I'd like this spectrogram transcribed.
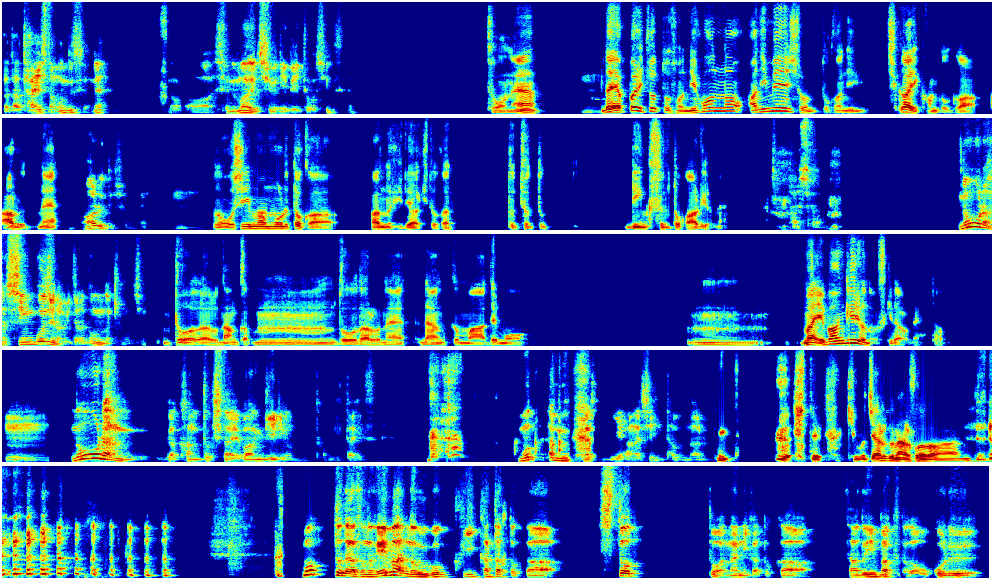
だから大したもんですよね。死ぬまで中二でいてほしいですね。そうね。うん、で、やっぱりちょっとその日本のアニメーションとかに近い感覚があるね。あるでしょうね。その押井守とか、庵野秀明とかとちょっとリンクするとこあるよね。うん、確かに。ノーラン、シン・ゴジラ見たらどんな気持ちどうだろうなんか、うーん、どうだろうね。なんかまあでも、うーん、まあエヴァンゲリオンの好きだろうね、多分。うん。ノーランが監督したエヴァンゲリオンとか見たいですね。もっと難しい話に多分なる。して気持ち悪くなりそうだな、みたいな。もっとだそのエヴァの動き方とか、人とは何かとか、サードインパクトが起こる、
